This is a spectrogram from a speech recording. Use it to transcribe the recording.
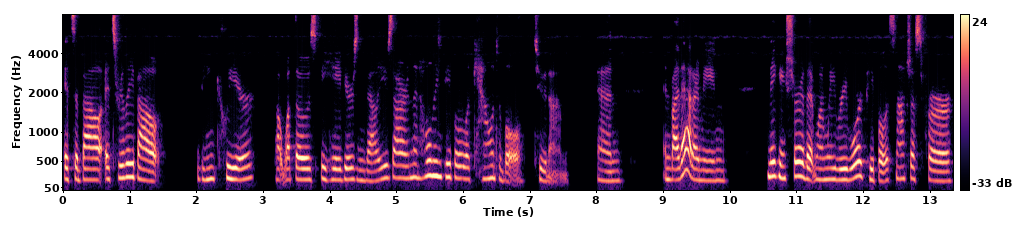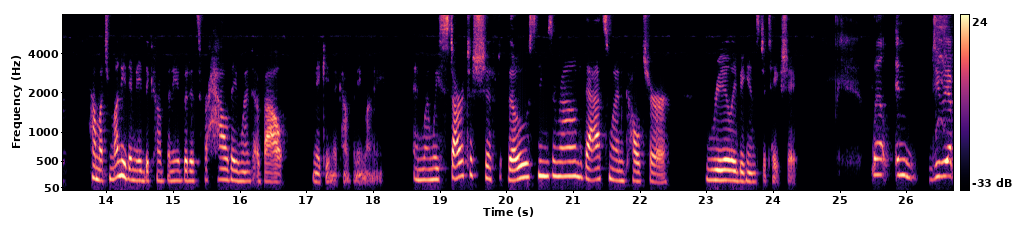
it's about, it's really about being clear about what those behaviors and values are and then holding people accountable to them. And, and by that, I mean making sure that when we reward people, it's not just for how much money they made the company, but it's for how they went about making the company money. And when we start to shift those things around, that's when culture really begins to take shape. Well, and do you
